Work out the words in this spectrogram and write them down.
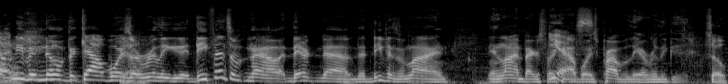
I don't even know if the Cowboys are really good. Defensive now, they're now the defensive line and linebackers for the Yes. Cowboys probably are really good. So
